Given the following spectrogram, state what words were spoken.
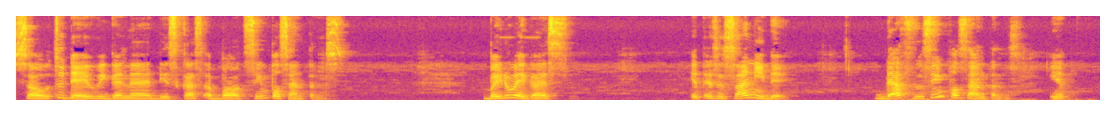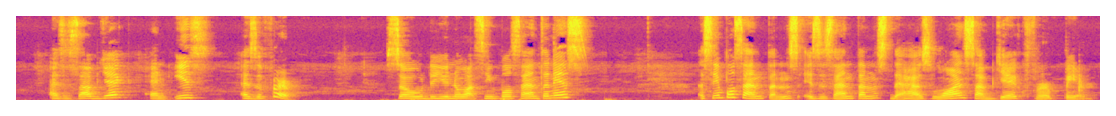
So today we're gonna discuss about simple sentence. By the way guys, it is a sunny day. That's the simple sentence. It as a subject and is as a verb. So do you know what simple sentence is? A simple sentence is a sentence that has one subject verb pair.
